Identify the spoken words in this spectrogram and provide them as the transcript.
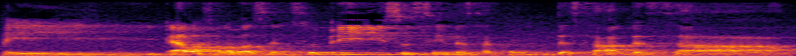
E ela fala bastante sobre isso, assim, dessa, dessa, dessa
